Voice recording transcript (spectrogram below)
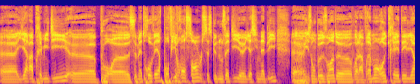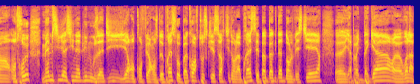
euh, hier après-midi, euh, pour euh, se mettre au vert, pour vivre ensemble. C'est ce que nous a dit euh, Yacine Adli. Euh, Ils ont besoin de voilà vraiment recréer des liens entre eux. Même si Yacine Adli nous a dit hier en conférence de presse, faut pas croire tout ce qui est sorti dans la presse. C'est pas Bagdad dans le vestiaire. Il y a pas de bagarre. euh, voilà,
